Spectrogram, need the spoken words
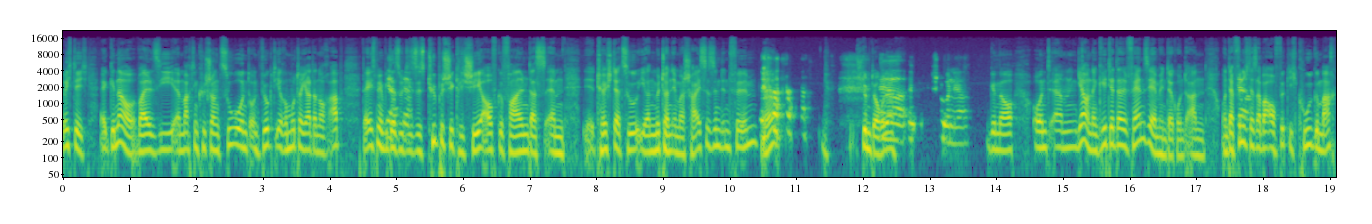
Richtig, äh, genau, weil sie äh, macht den Kühlschrank zu und, und wirkt ihre Mutter ja dann auch ab. Da ist mir wieder Ja, so ja. dieses typische Klischee aufgefallen, dass ähm, äh, Töchter zu ihren Müttern immer scheiße sind in Filmen. Ne? Stimmt doch, oder? Ja, äh, schon, ja. Genau. Und ähm, ja, und dann geht ja der Fernseher im Hintergrund an. Und da finde Ja. ich das aber auch wirklich cool gemacht,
